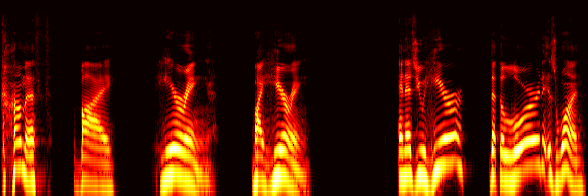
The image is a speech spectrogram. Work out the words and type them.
cometh by hearing, by hearing. And as you hear that the Lord is one,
